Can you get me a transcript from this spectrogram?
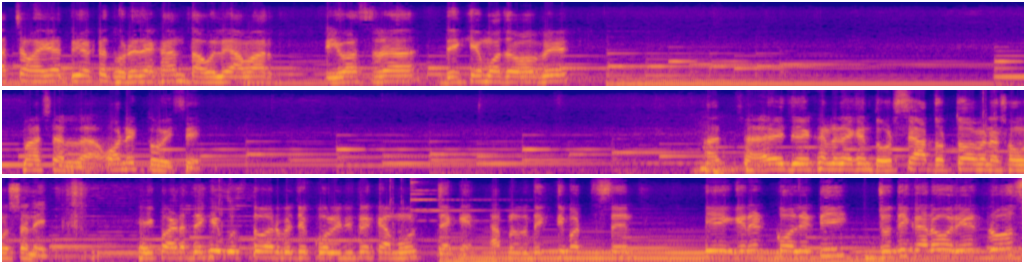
আচ্ছা ভাইয়া, দুই একটা ধরে দেখান, তাহলে আমার ভিউয়ার্সরা দেখে মজা পাবে। মাশাআল্লাহ, অনেক তো হয়েছে আচ্ছা এই যে এখানে দেখেন, ধরছে আর ধরতে হবে না, সমস্যা নেই। এই কয়টা দেখে বুঝতে পারবে যে কোয়ালিটিটা কেমন। দেখেন, আপনারা দেখতে পাচ্ছেন এ গ্রেড কোয়ালিটি যদি কারও রেড রোজ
